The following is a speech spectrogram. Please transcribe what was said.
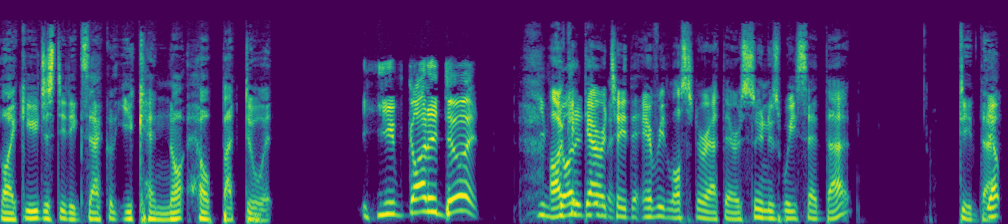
like you just did exactly, you cannot help but do it. You've got to do it. You've I can guarantee that every listener out there, as soon as we said that, did that. Yep.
